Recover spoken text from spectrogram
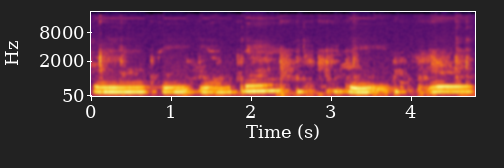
free b e n t b u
